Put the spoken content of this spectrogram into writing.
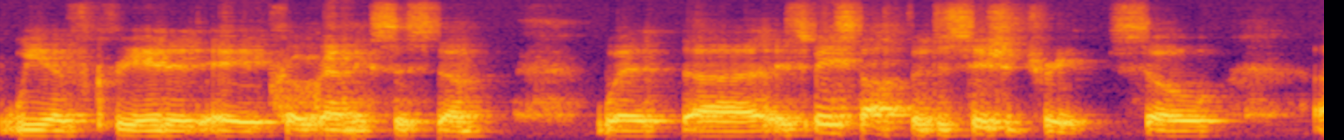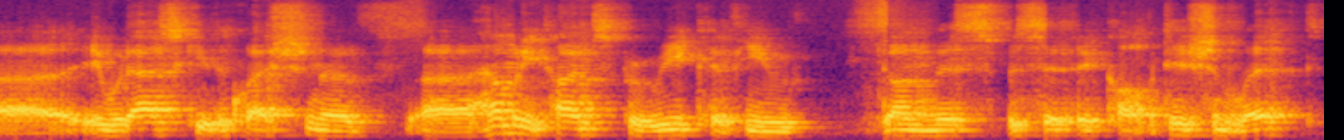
we have created a programming system with. Uh, it's based off the decision tree. So uh, it would ask you the question of uh, how many times per week have you done this specific competition lift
